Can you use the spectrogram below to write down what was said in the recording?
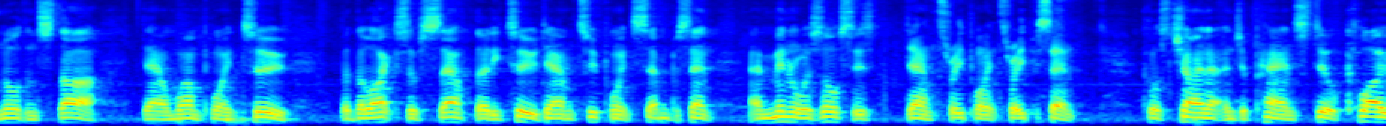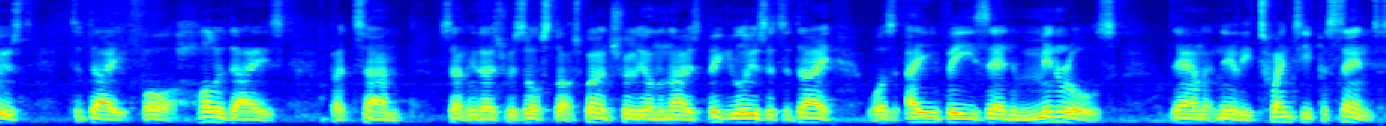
Northern Star down 1.2 but the likes of South 32 down 2.7% and Mineral Resources down 3.3%. Of course, China and Japan still closed today for holidays, but um, certainly those resource stocks well and truly on the nose. Big loser today was AVZ Minerals, down at nearly 20%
